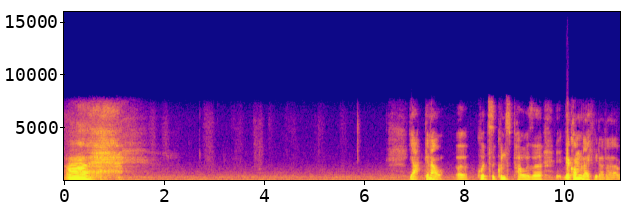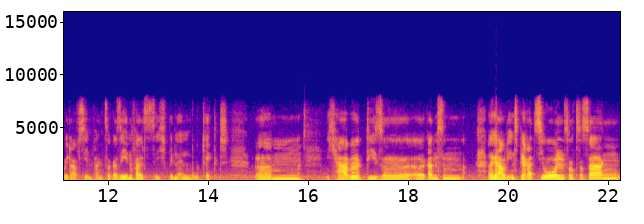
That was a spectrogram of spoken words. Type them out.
Äh, ja, genau. Äh, kurze Kunstpause. Wir kommen gleich wieder da wieder auf CM Punk zurück. Also jedenfalls, ich bin entmutigt. Ähm, ich habe diese äh, ganzen also genau, die Inspiration sozusagen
